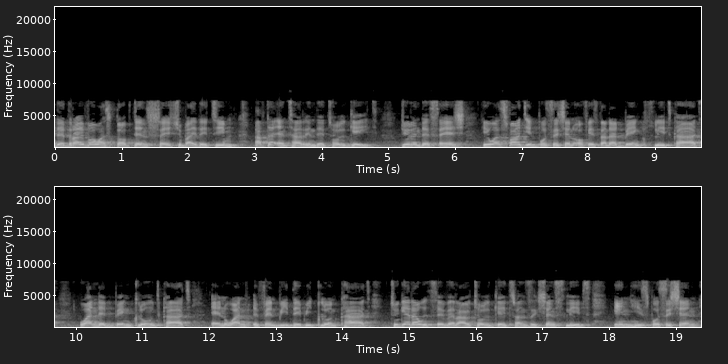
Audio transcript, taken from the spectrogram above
The driver was stopped and searched by the team after entering the toll gate. During the search, he was found in possession of a Standard Bank fleet card, one Nedbank loan card, and one FNB debit loan card, together with several toll gate transaction slips in his possession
